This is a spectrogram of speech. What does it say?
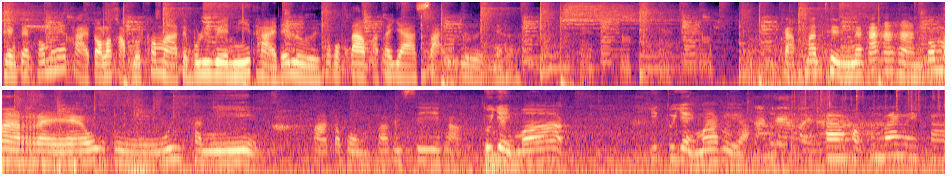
เพียงแต่เขาไม่ให้ถ่ายตอนเราขับรถเข้ามา แต่บริเวณนี้ถ่ายได้เลยเขาบอกตามอัธยาศัยเลยนะคะกลับมาถึงนะคะ อาหารก็มาแล้วโอ้โหคันนี้ปลากระพงปลาเปนซี่ค่ะ ตัวใหญ่มากคิดตัวใหญ่มากเลยอะทานได้อร่อยนะค่ะขอบคุณมากเลยค่ะ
